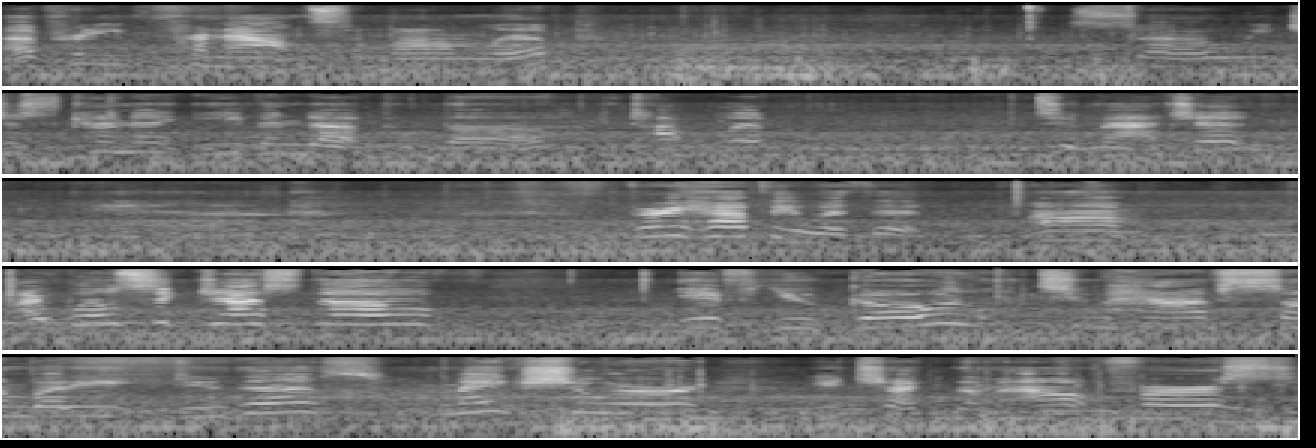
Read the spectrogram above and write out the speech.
a pretty pronounced bottom lip. So we just kind of evened up the top lip to match it and very happy with it. Um, I will suggest though, if you go to have somebody do this, make sure you check them out first.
